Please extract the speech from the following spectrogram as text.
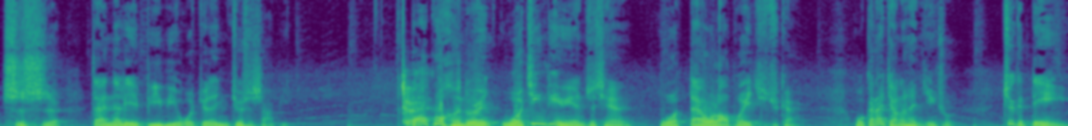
事实，在那里比比，我觉得你就是傻逼。包括很多人，我进电影院之前，我带我老婆一起去看，我跟她讲的很清楚，这个电影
